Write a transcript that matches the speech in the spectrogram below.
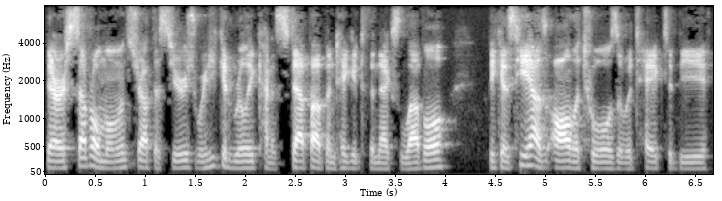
there are several moments throughout the series where he could really kind of step up and take it to the next level because he has all the tools it would take to be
